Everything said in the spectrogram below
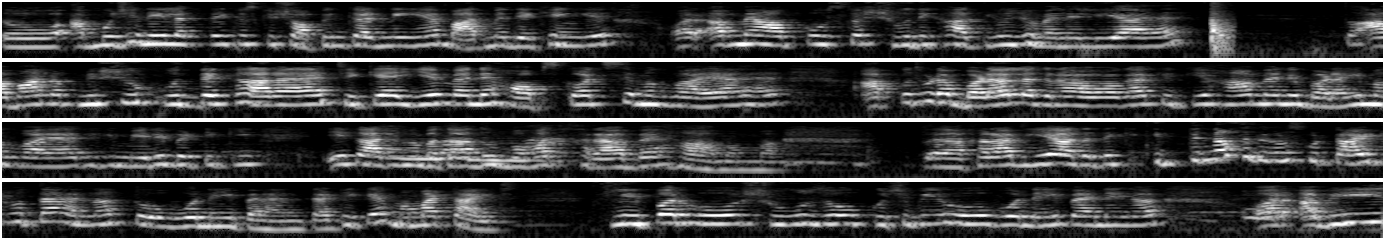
तो अब मुझे नहीं लगता कि उसकी शॉपिंग करनी है। बाद में देखेंगे। और अब मैं आपको उसका शू दिखाती हूँ जो मैंने लिया है। तो आबान अपनी शू खुद दिखा रहा है ठीक है? ये मैंने हॉपस्कॉच से मंगवाया है। आपको थोड़ा बड़ा लग रहा होगा क्योंकि हाँ मैंने बड़ा ही मंगवाया है क्योंकि मेरे बेटे की एक आदमी मैं बता दू बहुत खराब है। हाँ मम्मा। खराब ये आदत है कि इतना से अगर उसको टाइट होता है ना तो वो नहीं पहनता ठीक है? ममा टाइट स्लीपर हो शूज़ हो कुछ भी हो वो नहीं पहनेगा। और अभी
